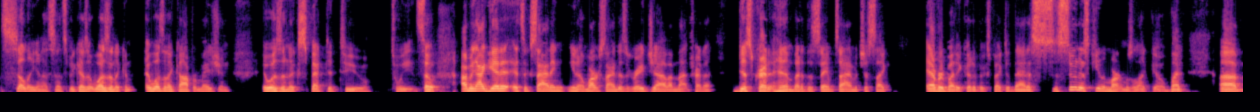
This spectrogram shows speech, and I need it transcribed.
silly in a sense because it wasn't a it wasn't a confirmation it was an expected to tweet. So i mean i get it it's exciting you know mark stein does a great job i'm not trying to discredit him but at the same time it's just like everybody could have expected that as, as soon as Kelan Martin was let go. But uh,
